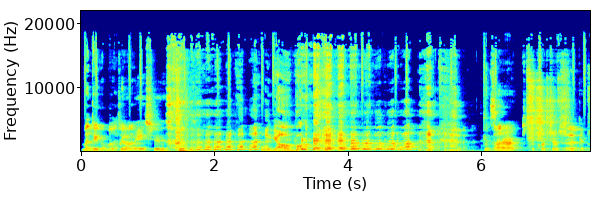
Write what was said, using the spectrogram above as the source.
まあ、というかまあ、僕のじゃあ。年収ですから。やば。とそれはか、ちょっと誇張したけど。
